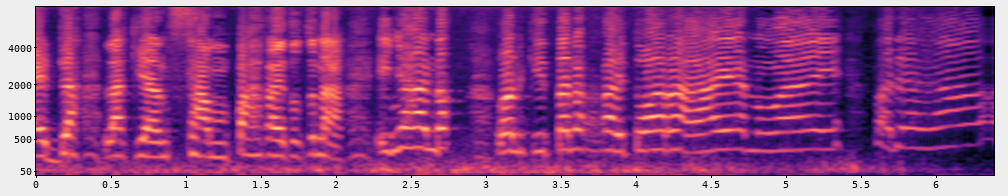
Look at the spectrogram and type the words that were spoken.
edah lakian sampah kayak itu tuh nah inya hendak lawan kita nang kayak itu ara ay anu ay padahal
